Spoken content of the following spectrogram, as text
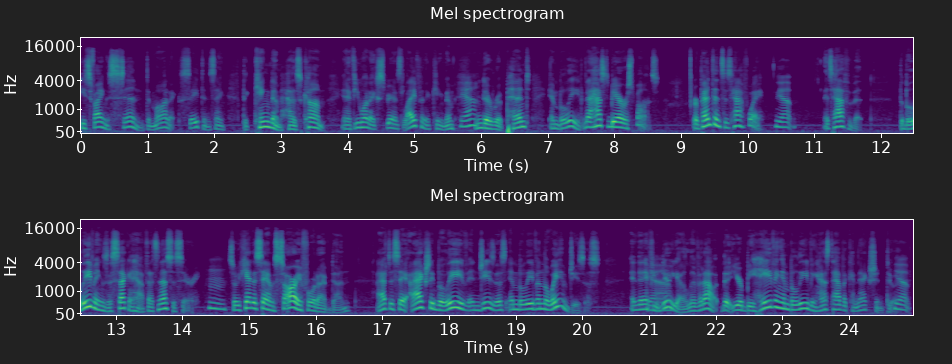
He's fighting sin, demonic, Satan, saying the kingdom has come. And if you want to experience life in the kingdom, Yeah. you need to repent and believe. And that has to be our response. Repentance is halfway, Yeah. it's half of it. The believing is the second half that's necessary. Hmm. So we can't just say, I'm sorry for what I've done. I have to say, I actually believe in Jesus and believe in the way of Jesus. And then if Yeah. you do, you got to live it out. That your behaving and believing has to have a connection to it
